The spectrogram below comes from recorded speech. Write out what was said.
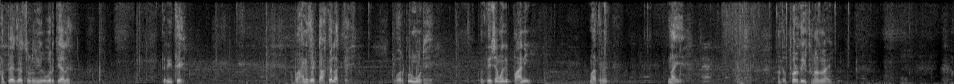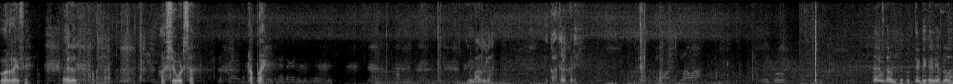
हा पॅच जर सोडून जर वरती आलं तर इथे पाण्याचं टाकं लागतं आहे भरपूर मोठं आहे. पण त्याच्यामध्ये पाणी मात्र नाही आता परत इथून अजून आहे. वर जायचं आहे पाहिलं? हा शेवटचा टप्पा आहे. बाजूला. कातळकडे. अरे मित्रांनो हे प्रत्येक ठिकाणी आपल्याला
